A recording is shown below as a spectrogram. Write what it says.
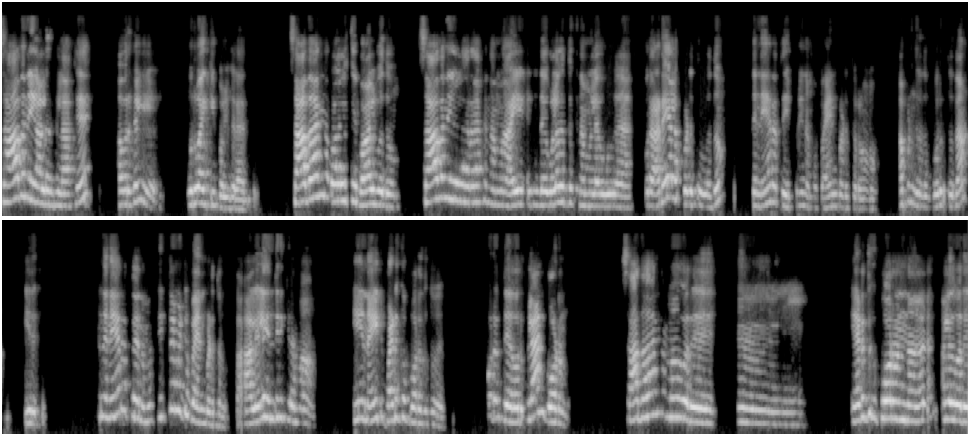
சாதனையாளர்களாக அவர்கள் உருவாக்கி கொள்கிறார்கள். சாதாரண வாழ்க்கை வாழ்வதும் சாதனையாளராக நம்ம இந்த உலகத்துக்கு நம்மளை ஒரு- ஒரு அடையாளப்படுத்துவதும் இந்த நேரத்தை எப்படி நம்ம பயன்படுத்துறோம் அப்படிங்கறத பொறுத்துதான் இருக்கு. இந்த நேரத்தை நம்ம திட்டமிட்டு பயன்படுத்தணும். காலையில எந்திரிக்கிறோமா? ஏன் நைட் படுக்க போறதுக்கு ஒரு ஒரு பிளான் போடணும். சாதாரணமா ஒரு இடத்துக்கு போறோம்னா அல்லது ஒரு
